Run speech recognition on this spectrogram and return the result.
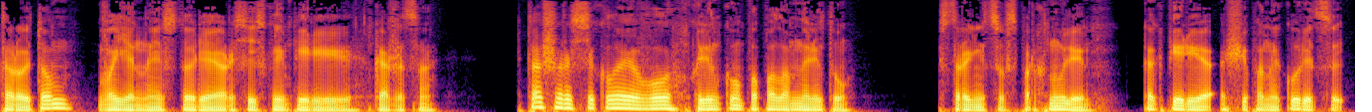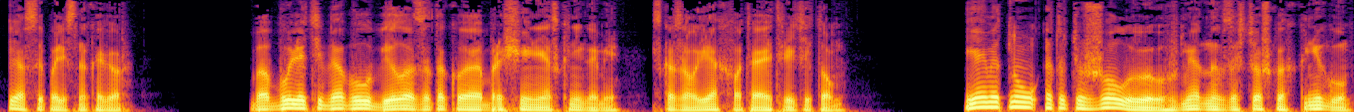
Второй том «Военная история Российской империи», кажется. Таша рассекла его клинком пополам на лету. Страницы вспорхнули, как перья ощипанной курицы, и осыпались на ковер. «Бабуля тебя бы убила за такое обращение с книгами», — сказал я, хватая третий том. Я метнул эту тяжелую в медных застежках книгу,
